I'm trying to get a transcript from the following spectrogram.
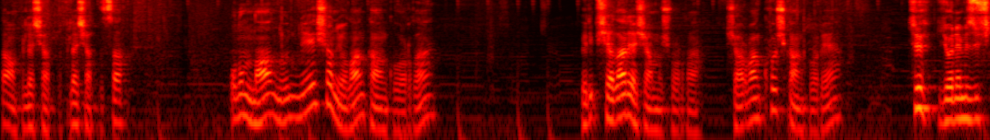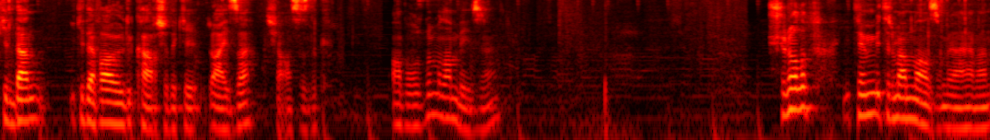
Tamam flash attı flash attı sağ. Oğlum lan ne yaşanıyor lan kanka orada? Garip şeyler yaşanmış orada. Jarvan koş kanka oraya. Tüh yönemiz 3 kill'den 2 defa öldük karşıdaki Ryze'a. Şanssızlık. Aa bozdun mu lan base'i? Şunu alıp itemi bitirmem lazım ya hemen.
